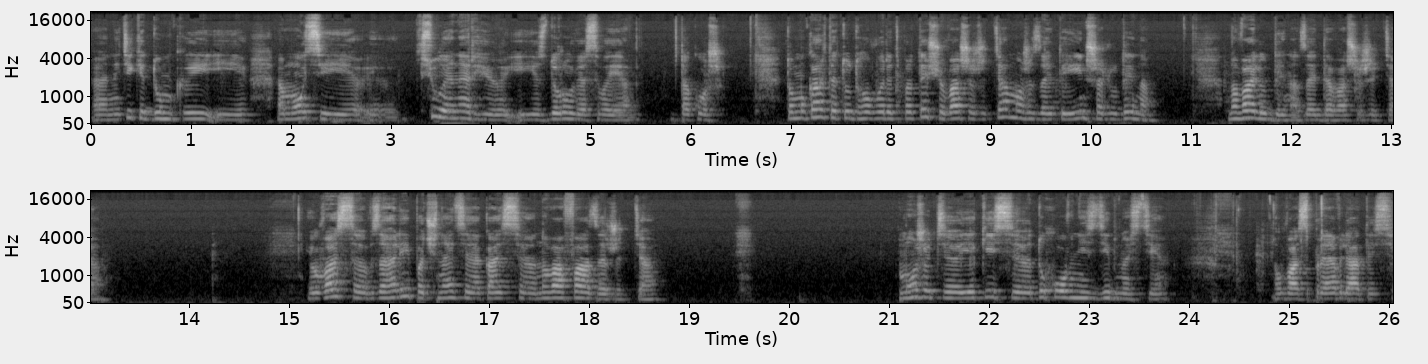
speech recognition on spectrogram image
е, не тільки думки і емоції, е, всю енергію і здоров'я своє також. Тому карти тут говорять про те, що ваше життя може зайти інша людина, нова людина зайде в ваше життя. І у вас е, взагалі почнеться якась нова фаза життя. Можуть якісь духовні здібності у вас проявлятись.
